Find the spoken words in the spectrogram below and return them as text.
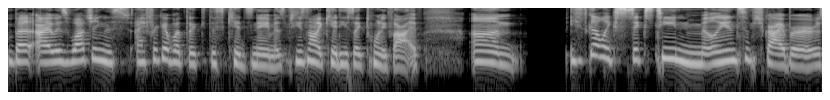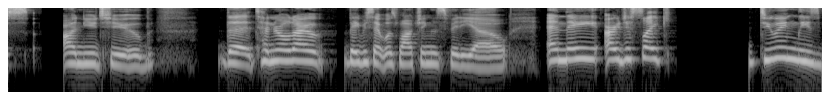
But i was watching this i forget what the, this kid's name is. He's not a kid he's like 25 um he's got like 16 million subscribers on youtube. The 10 year old I babysit was watching this video and they are just like doing these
